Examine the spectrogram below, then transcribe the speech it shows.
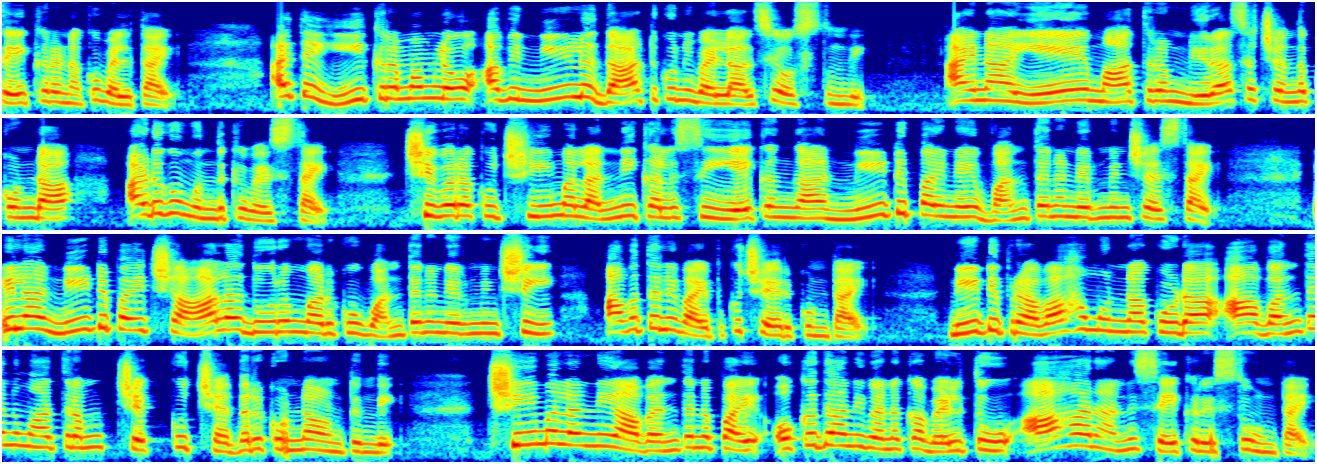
సేకరణకు వెళ్తాయి. అయితే ఈ క్రమంలో అవి నీళ్ళు దాటుకుని వెళ్ళాల్సి వస్తుంది. అయినా ఏ మాత్రం నిరాశ చెందకుండా అడుగు ముందుకు వేస్తాయి. చివరకు చీమలన్నీ కలిసి ఏకంగా నీటిపైనే వంతెన నిర్మించేస్తాయి. ఇలా నీటిపై చాలా దూరం వరకు వంతెన నిర్మించి అవతలి వైపుకు చేరుకుంటాయి. నీటి ప్రవాహం ఉన్నా కూడా ఆ వంతెన మాత్రం చెక్కు చెదరకుండా ఉంటుంది. చీమలన్నీ ఆ వంతెనపై ఒకదాని వెనక వెళుతూ ఆహారాన్ని సేకరిస్తూ ఉంటాయి.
